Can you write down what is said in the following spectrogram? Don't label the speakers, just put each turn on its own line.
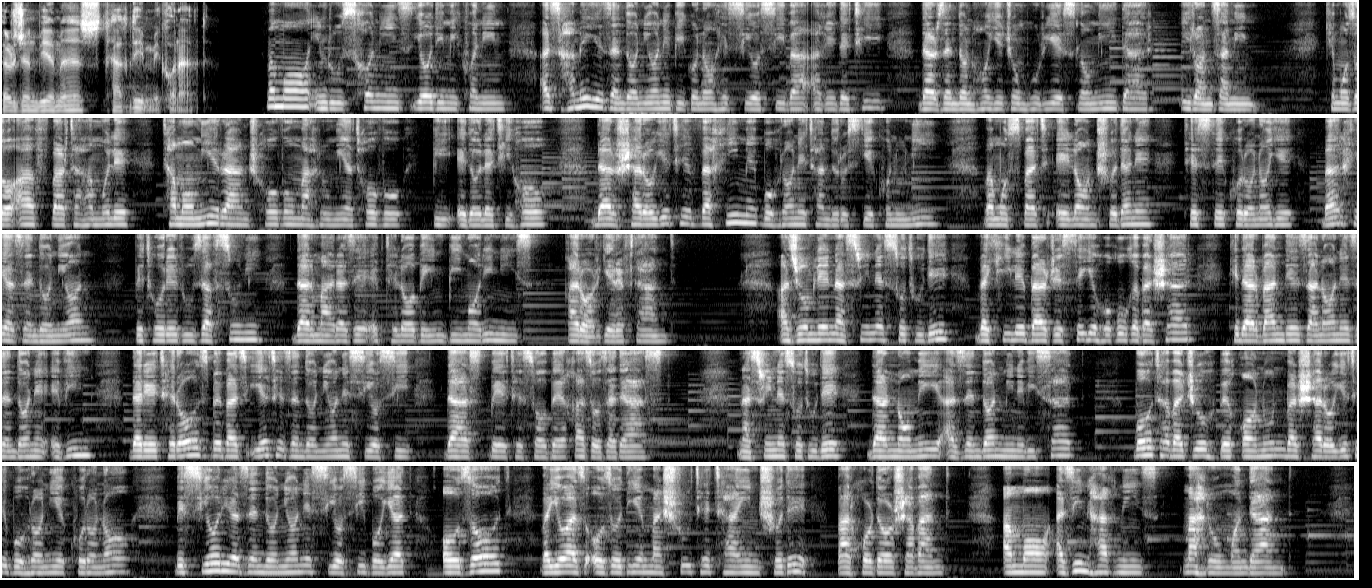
پرژن بی ام تقدیم می کند.
و ما این روزها نیز یادی می کنیم از همه زندانیان بیگناه سیاسی و عقیدتی در زندانهای جمهوری اسلامی در ایران زمین که مضاعف بر تحمل تمامی رنجها و محرومیتها و ها در شرایط وخیم بحران تندرستی کنونی و مثبت اعلان شدن تست کرونای برخی از زندانیان به طور روزافزونی در معرض ابتلا به این بیماری نیز قرار گرفتند. از جمله نسرین ستوده وکیل برجسته حقوق بشر که در بند زنان زندان اوین در اعتراض به وضعیت زندانیان سیاسی دست به اعتصاب غذا زده است. نسرین ستوده در نامه از زندان می نویسد با توجه به قانون و شرایط بحرانی کرونا بسیاری از زندانیان سیاسی باید آزاد و یا از آزادی مشروط تعیین شده برخوردار شوند. اما از این حق نیز محروم ماندند.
